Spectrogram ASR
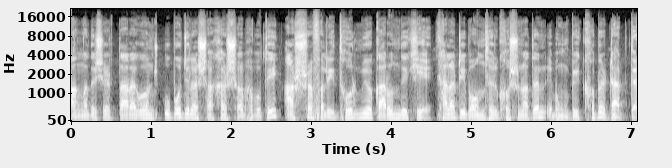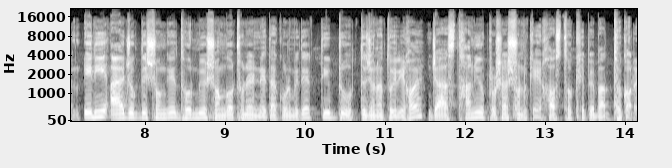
বাংলাদেশের তারাগঞ্জ উপজেলা শাখার সভাপতি আশরাফ আলী ধর্মীয় কারণ দেখিয়ে খেলাটি বন্ধের ঘোষণা দেন এবং বিক্ষোভের ডাক দেন। এ নিয়ে আয়োজকদের সঙ্গে ধর্মীয় সংগঠনের নেতাকর্মীদের তীব্র উত্তেজনা তৈরি হয়, যা স্থানীয় প্রশাসনকে হস্তক্ষেপে বাধ্য করে।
